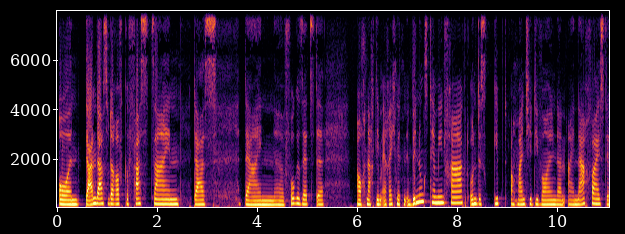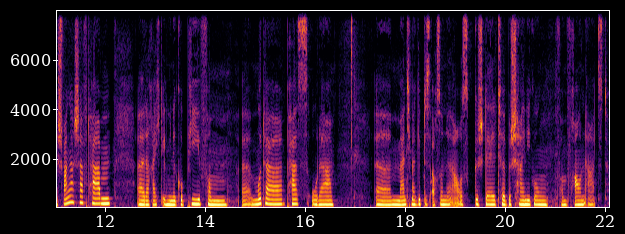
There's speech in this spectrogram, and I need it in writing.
Und dann darfst du darauf gefasst sein, dass dein Vorgesetzte auch nach dem errechneten Entbindungstermin fragt. Und es gibt auch manche, die wollen dann einen Nachweis der Schwangerschaft haben. Äh, da reicht irgendwie eine Kopie vom äh, Mutterpass oder äh, manchmal gibt es auch so eine ausgestellte Bescheinigung vom Frauenarzt.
